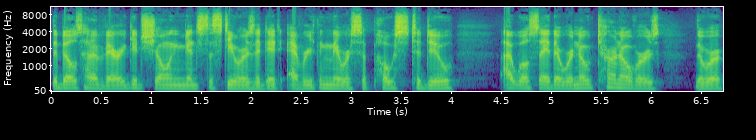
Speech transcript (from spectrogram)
The Bills had a very good showing against the Steelers. They did everything they were supposed to do. I will say there were no turnovers. There were a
